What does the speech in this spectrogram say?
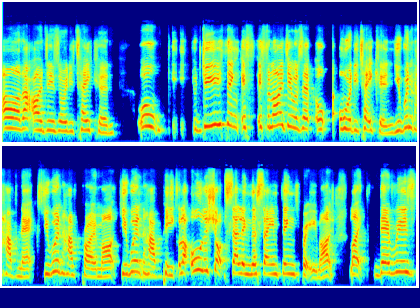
oh that idea is already taken well do you think if if an idea was already taken you wouldn't have next you wouldn't have primark you wouldn't have peak like all the shops selling the same things pretty much? Like there is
